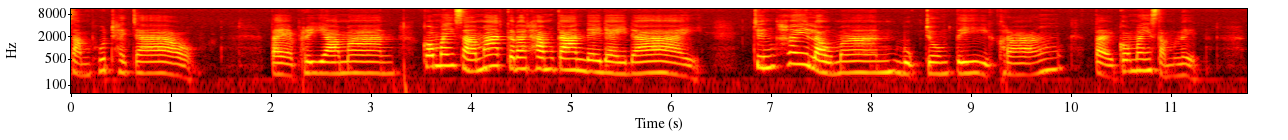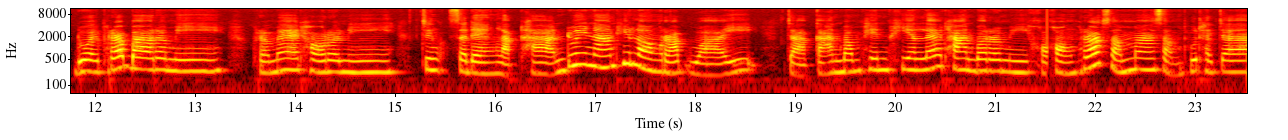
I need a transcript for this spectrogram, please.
สัมพุทธเจ้า แต่พระยามารก็ไม่สามารถกระทำการใด ๆ ได้ จึงให้เหล่ามารบุกโจมตีอีกครั้ง แต่ก็ไม่สำเร็จ ด้วยพระบารมี พระแม่ธรณีจึงแสดงหลักฐานด้วยน้ำที่รองรับไว้ จากการบำเพ็ญเพียรและทานบารมีของพระสัมมาสัมพุทธเจ้า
